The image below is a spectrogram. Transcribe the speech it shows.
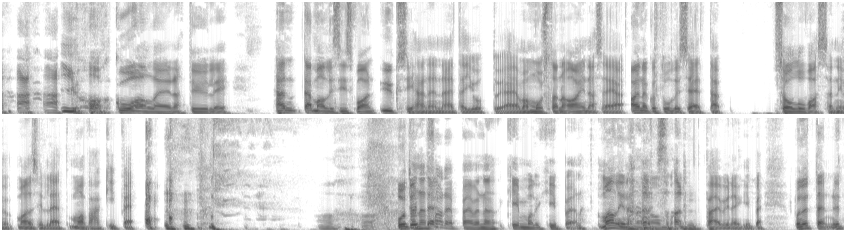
Joo, kuolleena tyyliin. Hän, tämä oli siis vain yksi hänen näitä juttuja ja mä muistan aina se. Ja aina kun tuli se, että se on luvassa, niin mä oon silleen, että mä oon vähän kipeä. Mut Aina nyt, sadepäivänä Kim oli kipeänä. mä olin aina kipeä. Mutta nyt, nyt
